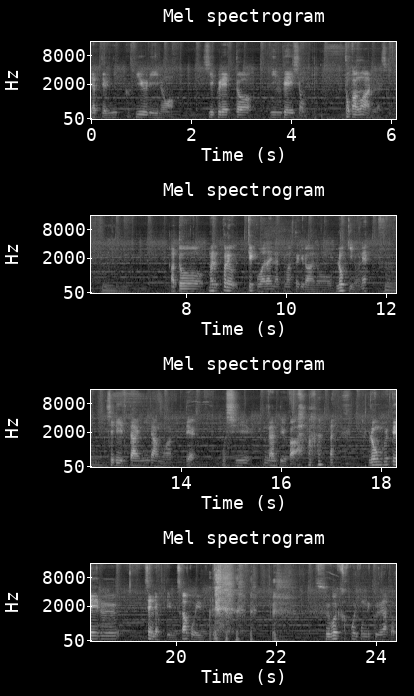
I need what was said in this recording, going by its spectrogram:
やってるニック・フューリーのシークレット・インベーションとかもあるらしい。あと、まあ、これ結構話題になってましたけど、あの、ロキのね、うんシリーズ第2弾もあって、もし、なんていうか、ロングテール戦略っていうんですか、こういう。すごい囲い込んでくるなと。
